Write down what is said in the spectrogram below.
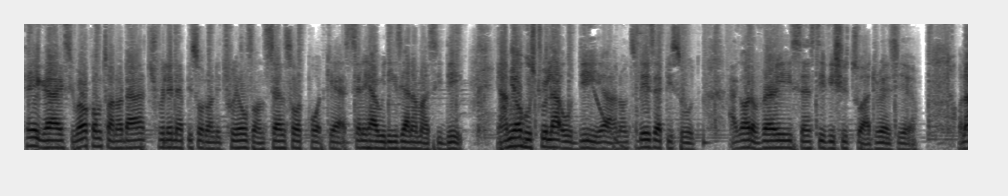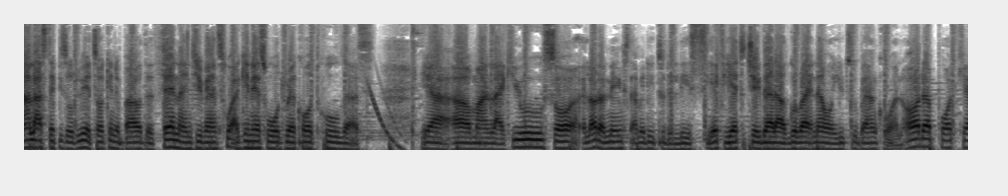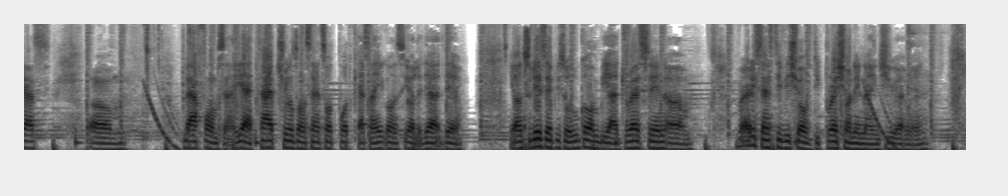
Hey guys, welcome to another thrilling episode on the Trails Uncensored podcast. Tell how it is, and I'm your host, Trailer OD, and on today's episode, I got a very sensitive issue to address here. On our last episode, we were talking about the 10 Nigerians who are Guinness World Record holders. Yeah, um, and like you saw a lot of names that made it to the list. If you had to check that out, go right now on YouTube, Anchor, and other podcasts. Um, platforms and yeah, type Trails Uncensored Podcast and you're gonna see all of that there. Yeah, on today's episode, we're gonna be addressing um very sensitive issue of depression in Nigeria, man.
